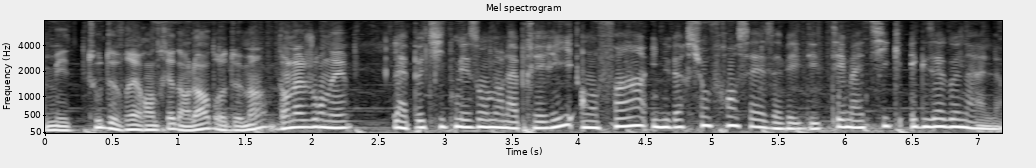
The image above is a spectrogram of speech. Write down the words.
mais tout devrait rentrer dans l'ordre demain dans la journée. La petite maison dans la prairie, enfin une version française avec des thématiques hexagonales.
